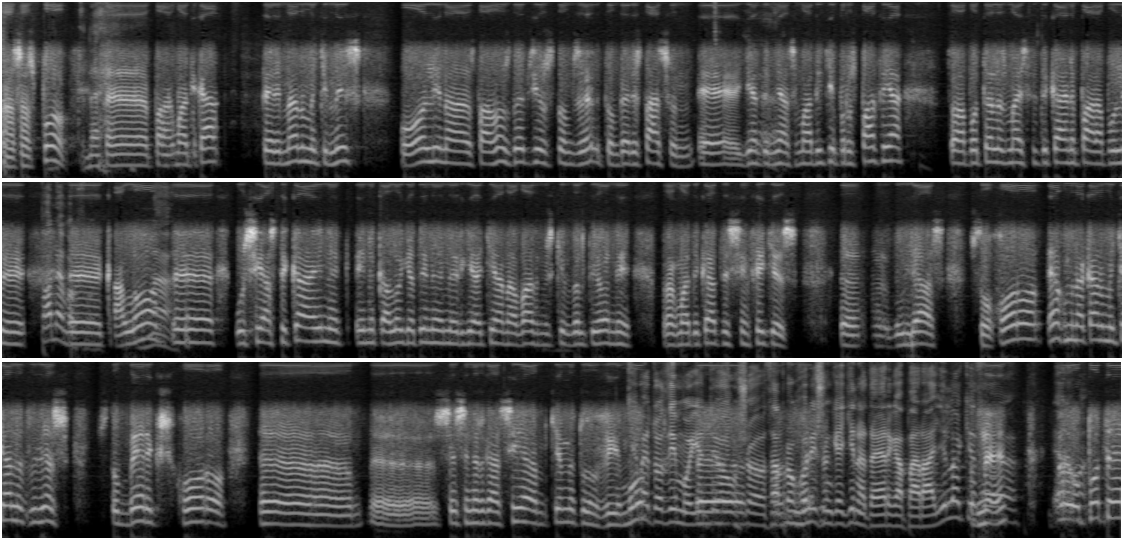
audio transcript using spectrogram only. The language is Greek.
Να σας πω, ναι. ε, πραγματικά περιμένουμε κι εμείς όλοι να σταθούν στο ύψος των, των περιστάσεων. Ε, γίνεται ναι. μια σημαντική προσπάθεια το αποτέλεσμα αισθητικά είναι πάρα πολύ ε, καλό. Ναι. Ε, ουσιαστικά είναι, είναι καλό γιατί είναι ενεργειακή αναβάθμιση και βελτιώνει πραγματικά τις συνθήκες ε, δουλειάς στον χώρο. Έχουμε να κάνουμε και άλλες δουλειές στον Μπέριξ χώρο ε, ε, σε συνεργασία και με τον Δήμο. Και με τον Δήμο γιατί όσο θα προχωρήσουν και εκείνα τα έργα παράλληλα και ναι. Οπότε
